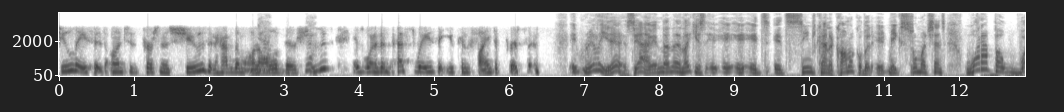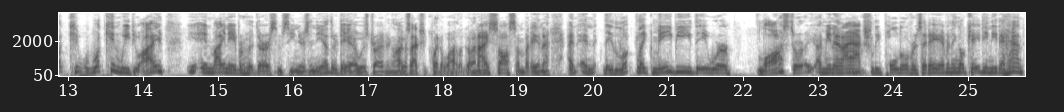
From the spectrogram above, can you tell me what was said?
shoelaces onto the person's shoes and have them on yeah, all of their shoes yeah. is one of the best ways that you can find a person. It really is, yeah. And, and like you said, it, it, it, it seems kind of comical, but it makes so much sense. What about what can what can we do? I in my neighborhood there are some seniors, and the other day I was driving along. It was actually quite a while ago, and I saw somebody, and I, and and they looked like maybe they were lost or i mean and i mm-hmm. actually pulled over and said hey everything okay do you need a hand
